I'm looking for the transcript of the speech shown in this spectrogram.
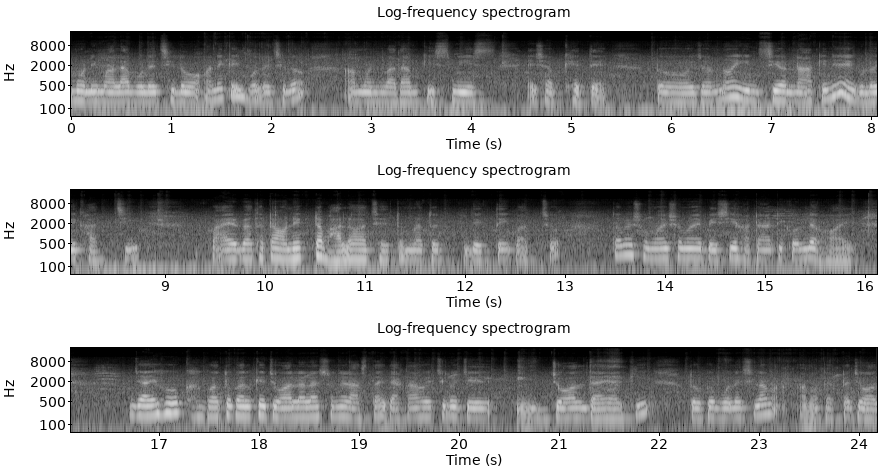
মণিমালা বলেছিল, অনেকেই বলেছিল আমন্ড বাদাম, কিশমিশ এইসব খেতে। তো ওই জন্য ইনসিওর না কিনে এগুলোই খাচ্ছি। পায়ের ব্যথাটা অনেকটা ভালো আছে, তোমরা তো দেখতেই পাচ্ছ। তবে সময় সময় বেশি হাঁটাহাঁটি করলে হয়। যাই হোক, গতকালকে জলওয়ালার সঙ্গে রাস্তায় দেখা হয়েছিল যে জল দেয় আর কি। তো ওকে বলেছিলাম, আমাকে একটা জল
